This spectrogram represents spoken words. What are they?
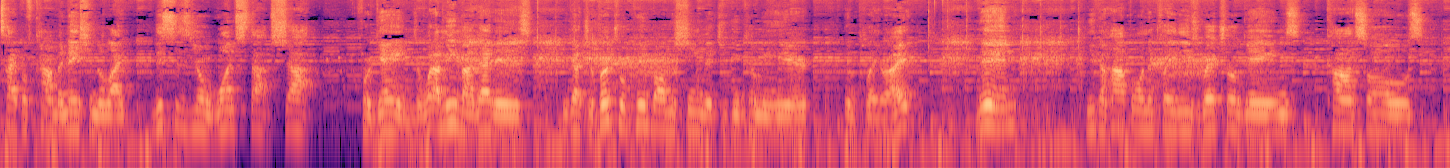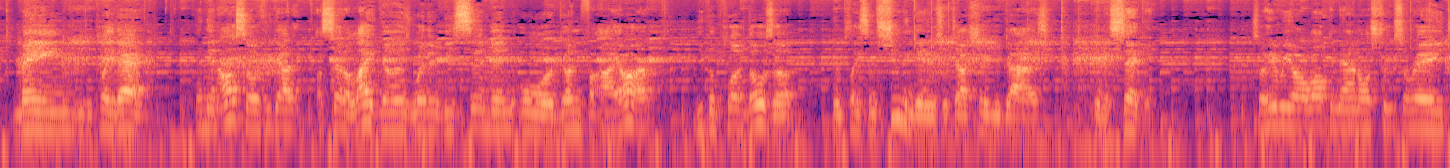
type of combination of like, this is your one-stop shop for games. And what I mean by that is you got your virtual pinball machine that you can come in here and play, right? Then you can hop on and play these retro games, consoles, MAME, you can play that. And then also if you got a set of light guns, whether it be Sinden or GUN4IR, you can plug those up and play some shooting games, which I'll show you guys in a second. So here we are walking down on Streets of Rage,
